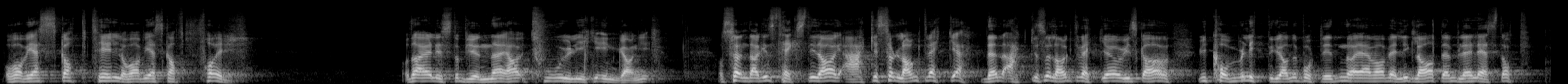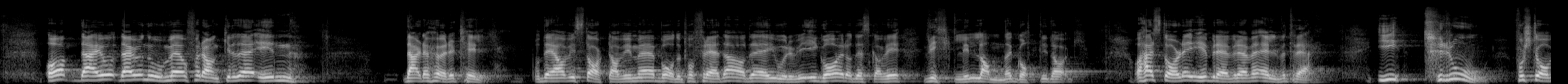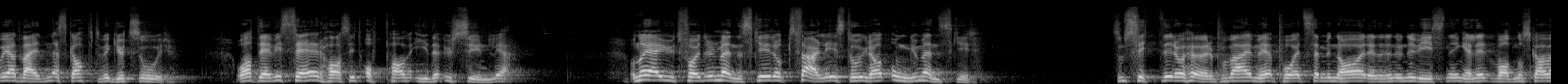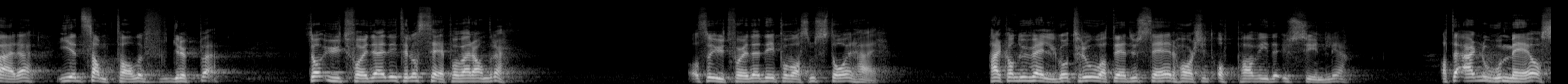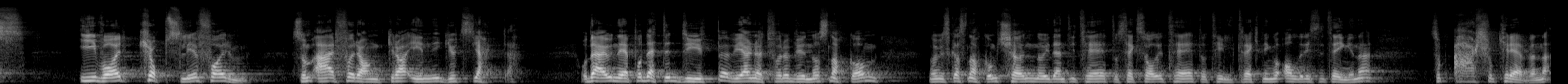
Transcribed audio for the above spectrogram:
og hva vi er skapt til, og hva vi er skapt for. Og da har Jeg lyst til å begynne, jeg har to ulike innganger. Og Søndagens tekst i dag er ikke så langt vekke. Den er ikke så langt vekke, og Vi, skal, vi kommer litt borti den, og jeg var veldig glad at den ble lest opp. Og det er, jo, det er jo noe med å forankre det inn der det hører til. Og Det har vi starta med både på fredag og det gjorde vi i går, og det skal vi virkelig lande godt i dag. Og Her står det i brevbrevet 11,3.: I tro forstår vi at verden er skapt ved Guds ord, og at det vi ser, har sitt opphav i det usynlige. Og Når jeg utfordrer mennesker, og særlig i stor grad unge mennesker, som sitter og hører på meg på et seminar eller en undervisning eller hva det nå skal være, i en samtalegruppe, så utfordrer jeg dem til å se på hverandre. Og så utfordrer jeg dem på hva som står her. Her kan du velge å tro at det du ser, har sitt opphav i det usynlige. At det er noe med oss i vår kroppslige form som er forankra inn i Guds hjerte. Og Det er jo ned på dette dypet vi er nødt for å begynne å snakke om når vi skal snakke om kjønn og identitet og seksualitet og tiltrekning og alle disse tingene som er så krevende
